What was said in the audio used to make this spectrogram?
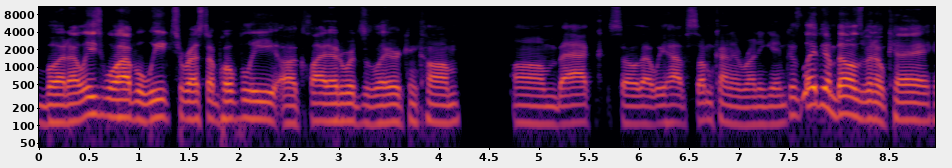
but at least we'll have a week to rest up. Hopefully, uh, Clyde Edwards-Helaire can come um back so that we have some kind of running game because Le'Veon Bell has been okay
